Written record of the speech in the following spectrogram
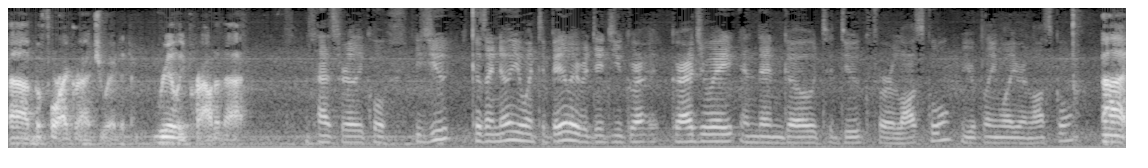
uh, before I graduated. I'm really proud of that. That's really cool. Did you? Because I know you went to Baylor, but did you gra- graduate and then go to Duke for law school? You were playing while you were in law school. Uh,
